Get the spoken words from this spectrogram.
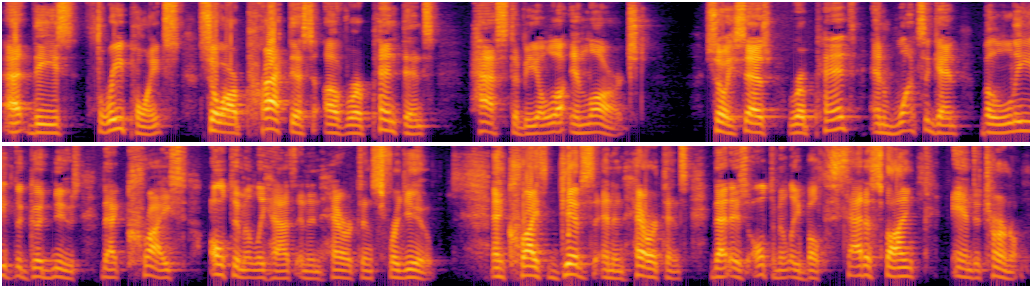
at these three points, so our practice of repentance has to be enlarged. So he says, repent and once again believe the good news that Christ ultimately has an inheritance for you. And Christ gives an inheritance that is ultimately both satisfying and eternal.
